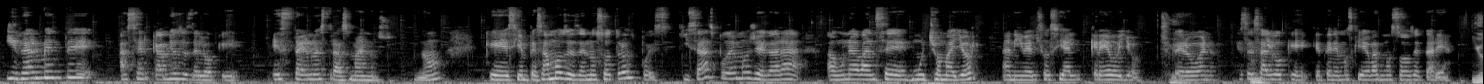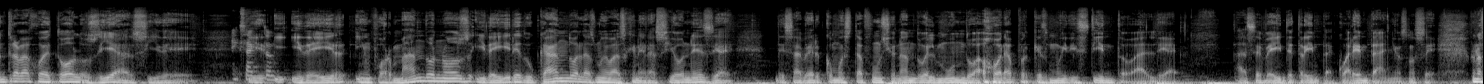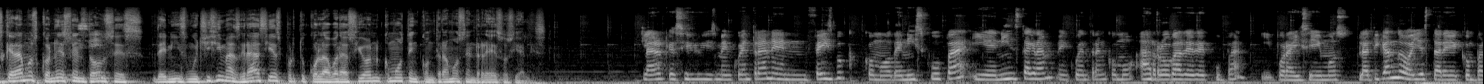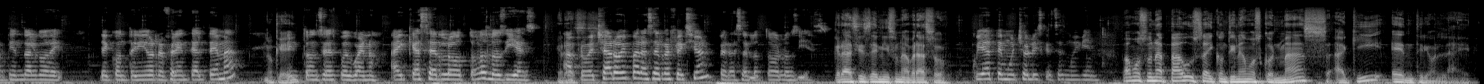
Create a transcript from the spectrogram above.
y realmente hacer cambios desde lo que está en nuestras manos, ¿no? Que si empezamos desde nosotros, pues quizás podemos llegar a, a un avance mucho mayor a nivel social, creo yo. Pero bueno, eso es mm. algo que, que, tenemos que llevarnos todos de tarea. Y un trabajo de todos los días y de, y, y, de ir informándonos y de ir educando a las nuevas generaciones, de, de saber cómo está funcionando el mundo ahora, porque es muy distinto al de hace 20, 30, 40 años, no sé. Nos quedamos con eso entonces. Denise, muchísimas gracias por tu colaboración. ¿Cómo te encontramos en redes sociales? Claro que sí, Luis. Me encuentran en Facebook como Denise Cupa y en Instagram me encuentran como arroba de Cupa y por ahí seguimos platicando. Hoy estaré compartiendo algo de de contenido referente al tema. Entonces, pues bueno, hay que hacerlo todos los días. Aprovechar hoy para hacer reflexión, pero hacerlo todos los días. Gracias, Denise. Un abrazo. Cuídate mucho, Luis, que estés muy bien. Vamos a una pausa y continuamos con más aquí en Trion Live.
